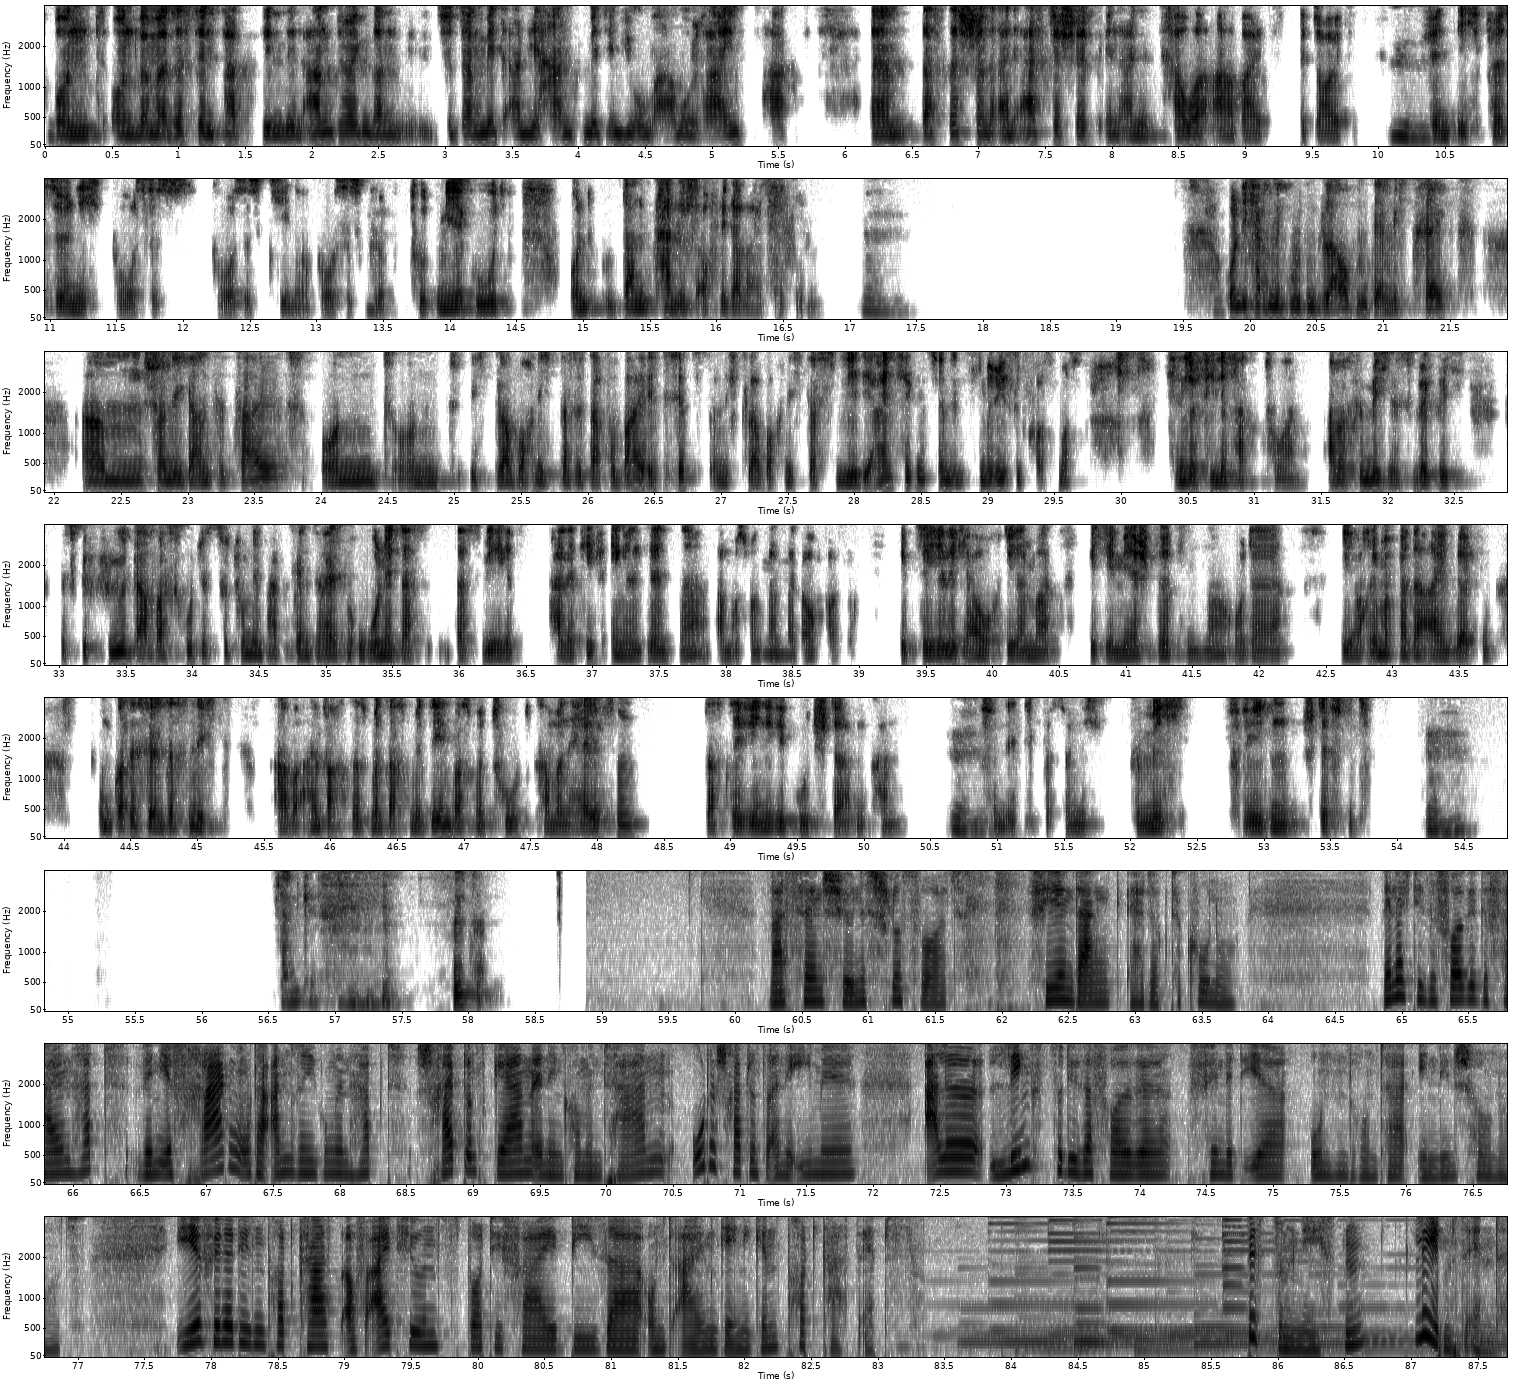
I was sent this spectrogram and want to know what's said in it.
Und, und wenn man das den, den, den Angehörigen dann sozusagen mit an die Hand, mit in die Umarmung reinpackt, ähm, dass das schon ein erster Schritt in eine Trauerarbeit bedeutet, mhm. finde ich persönlich großes, großes Kino, großes Glück. Tut mir gut und dann kann ich es auch wieder weitergeben. Mhm. Und ich habe einen guten Glauben, der mich trägt ähm, schon die ganze Zeit. Und, und ich glaube auch nicht, dass es da vorbei ist jetzt. Und ich glaube auch nicht, dass wir die Einzigen sind in diesem Riesenkosmos. Es sind so viele Faktoren. Aber für mich ist wirklich das Gefühl, da was Gutes zu tun, dem Patienten zu helfen, ohne dass, dass wir jetzt Palliativengel sind. Ne? Da muss man ganz mhm. aufpassen. Gibt sicherlich auch, die dann mal ein bisschen mehr spritzen ne? oder wie auch immer da einwirken. Um Gottes Willen, das nicht. Aber einfach, dass man sagt, mit dem, was man tut, kann man helfen, dass derjenige gut sterben kann. Mhm. Finde ich persönlich für mich Frieden stiftet. Mhm. Danke. Bitte. Was für ein schönes Schlusswort. Vielen Dank, Herr Dr. Kono. Wenn euch diese Folge gefallen hat, wenn ihr Fragen oder Anregungen habt, schreibt uns gerne in den Kommentaren oder schreibt uns eine E-Mail. Alle Links zu dieser Folge findet ihr unten drunter in den Show Notes. Ihr findet diesen Podcast auf iTunes, Spotify, Deezer und allen gängigen Podcast-Apps. Bis zum nächsten Lebensende.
